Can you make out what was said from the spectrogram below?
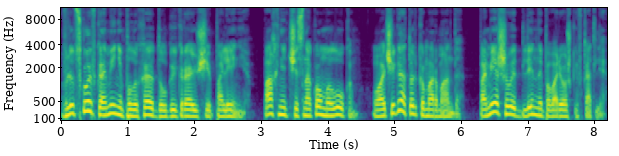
В людской в камине полыхают долгоиграющие поленья. Пахнет чесноком и луком. У очага только марманда. Помешивает длинной поварешкой в котле.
